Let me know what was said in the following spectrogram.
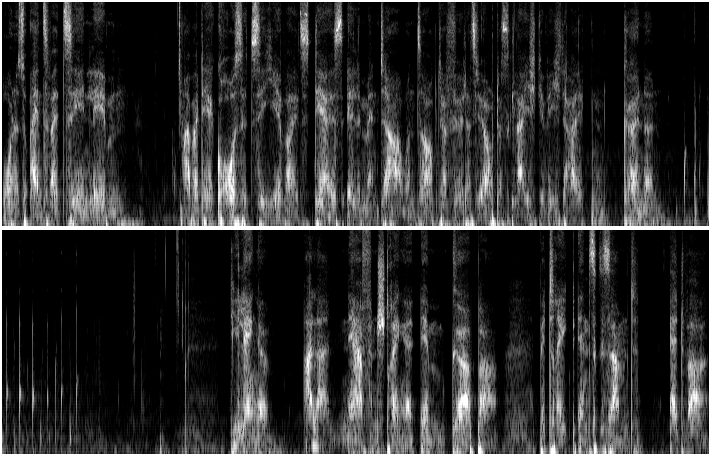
ohne so ein, zwei Zehen leben. Aber der große C jeweils, der ist elementar und sorgt dafür, dass wir auch das Gleichgewicht halten können. Die Länge aller Nervenstränge im Körper beträgt insgesamt etwa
